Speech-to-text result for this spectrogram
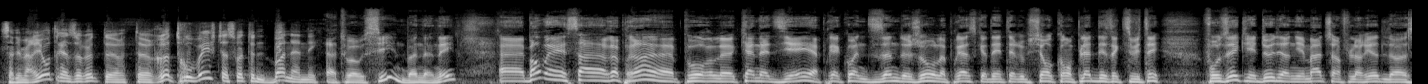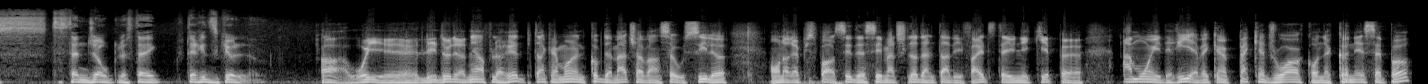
Salut Mario, très heureux de te, retrouver. Je te souhaite une bonne année. À toi aussi, une bonne année. Euh, bon, ben ça reprend euh, pour le Canadien après quoi une dizaine de jours là, presque d'interruption complète des activités. Faut dire que les deux derniers matchs en Floride, là, c'était une joke, c'était ridicule. Ah oui, euh, les deux derniers en Floride, puis tant qu'à moi, une coupe de matchs avant ça aussi, là, on aurait pu se passer de ces matchs-là dans le temps des fêtes. C'était une équipe euh, amoindrie avec un paquet de qu'on ne connaissait pas.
